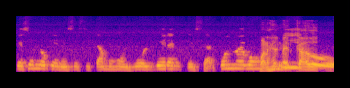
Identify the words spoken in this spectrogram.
Eso es lo que necesitamos hoy, volver a empezar con nuevos. ¿Cuál es el mercado?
